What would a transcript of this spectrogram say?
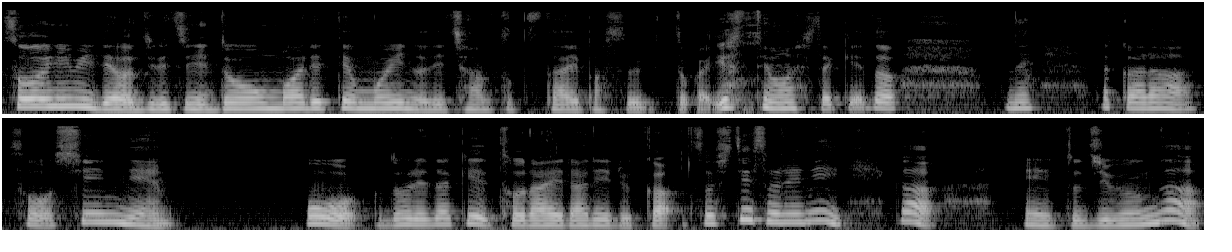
そういう意味では別にどう思われてもいいのでちゃんと伝えますとか言ってましたけど、ね、だからそう信念をどれだけ捉えられるか。そしてそれにが、えーと自分が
